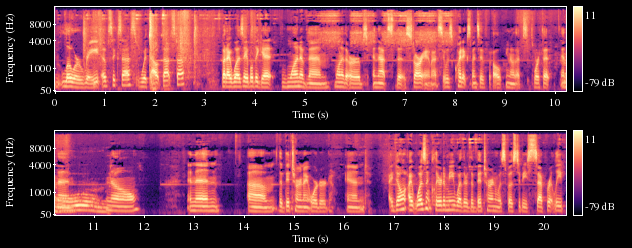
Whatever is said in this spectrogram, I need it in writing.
lower rate of success without that stuff but I was able to get one of them, one of the herbs, and that's the star anise. It was quite expensive, but I'll, you know, that's it's worth it. And then Ooh. no, and then um, the bittern I ordered, and I don't. It wasn't clear to me whether the bittern was supposed to be separately,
